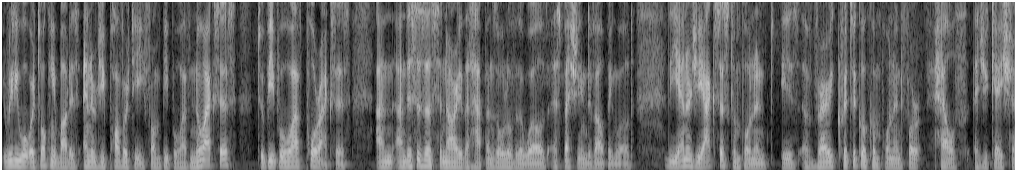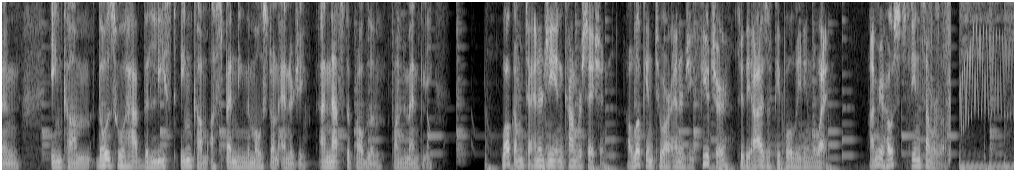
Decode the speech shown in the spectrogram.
Really, what we're talking about is energy poverty from people who have no access to people who have poor access. And, and this is a scenario that happens all over the world, especially in developing world. The energy access component is a very critical component for health, education, income. Those who have the least income are spending the most on energy. And that's the problem fundamentally. Welcome to Energy in Conversation, a look into our energy future through the eyes of people leading the way. I'm your host, Dean Somerville.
